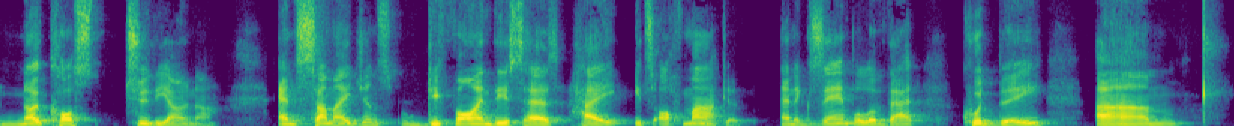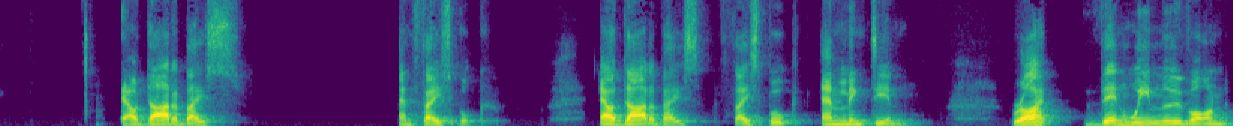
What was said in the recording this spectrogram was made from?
no cost to the owner. And some agents define this as, hey, it's off market. An example of that could be um, our database and Facebook. Our database, Facebook, and LinkedIn, right? Then we move on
